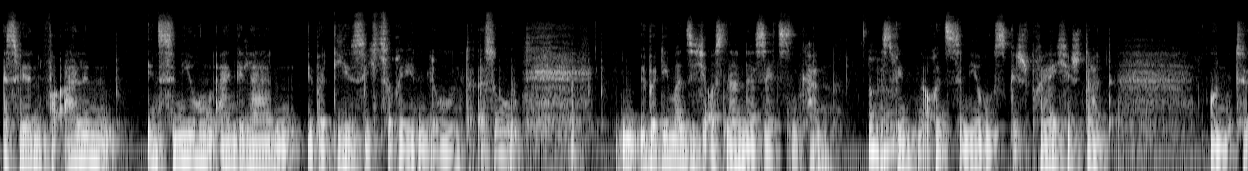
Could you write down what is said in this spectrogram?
es werden vor allem Inszenierungen eingeladen, über die es sich zu reden lohnt, also über die man sich auseinandersetzen kann. Mhm. Es finden auch Inszenierungsgespräche statt und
